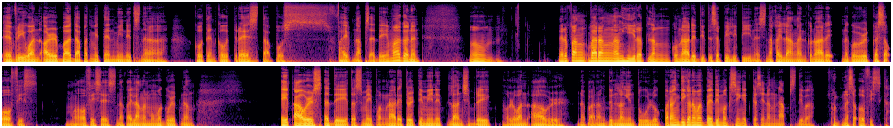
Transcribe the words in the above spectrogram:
Every 1 hour ba, dapat may 10 minutes na quote-unquote rest, tapos 5 naps a day, mga ganun. Um, pero pang, parang ang hirap lang kunwari dito sa Pilipinas na kailangan, kunwari, nag-work ka sa office, mga offices na kailangan mo mag-work ng 8 hours a day, tapos may kunwari 30 minute lunch break or 1 hour na parang dun lang yung tulog. Parang hindi ka naman pwede magsingit kasi ng naps, di ba? Pag nasa office ka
